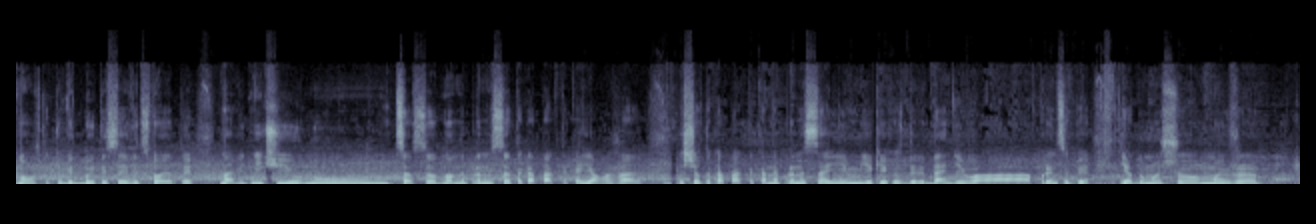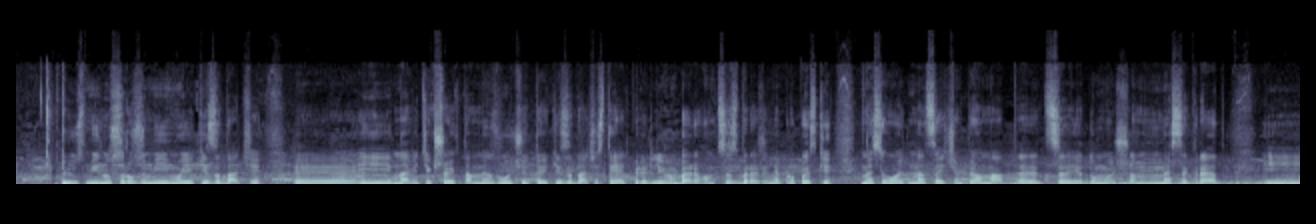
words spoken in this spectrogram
знову ж таки відбитися і відстояти навіть нічию. Ну це все одно не принесе така тактика. Я вважаю, що така тактика не принесе їм якихось дивідендів. А в принципі, я думаю, що ми вже плюс-мінус розуміємо, які задачі, е, і навіть якщо їх там не озвучують, то які задачі стоять перед лівим берегом. Це збереження прописки на сьогодні на цей чемпіонат. Е, Це я думаю, що не секрет. І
